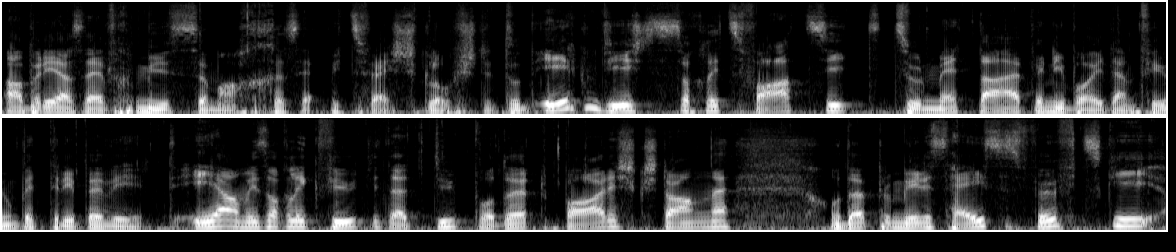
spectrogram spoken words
aber ich musste es einfach müssen machen. Es hat mich zu fest gelustet. Und irgendwie ist das so ein bisschen das Fazit zur Meta-Ebene, die in diesem Film betrieben wird. Ich habe mich so ein bisschen gefühlt wie der Typ, der dort Bar ist gestanden und jemand mir ein heißes 50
